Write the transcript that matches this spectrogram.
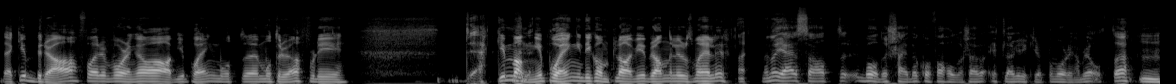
det er ikke bra for Vålerenga å avgi poeng mot, mot Røa, fordi det er ikke mange poeng de kommer til å avgi i Brann eller Rosenborg heller. Men når jeg sa at både Skeid og Koffa holder seg, ett lag rykker opp og Vålerenga blir åtte Mm.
